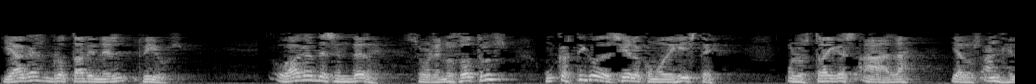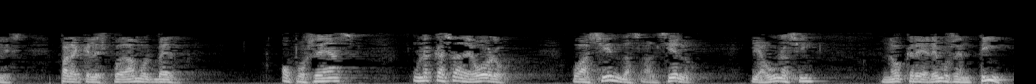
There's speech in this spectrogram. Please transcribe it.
y hagas brotar en él ríos, o hagas descender sobre nosotros un castigo del cielo, como dijiste, o los traigas a Alá y a los ángeles, para que les podamos ver, o poseas una casa de oro, o haciendas al cielo, y aún así no creeremos en ti,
